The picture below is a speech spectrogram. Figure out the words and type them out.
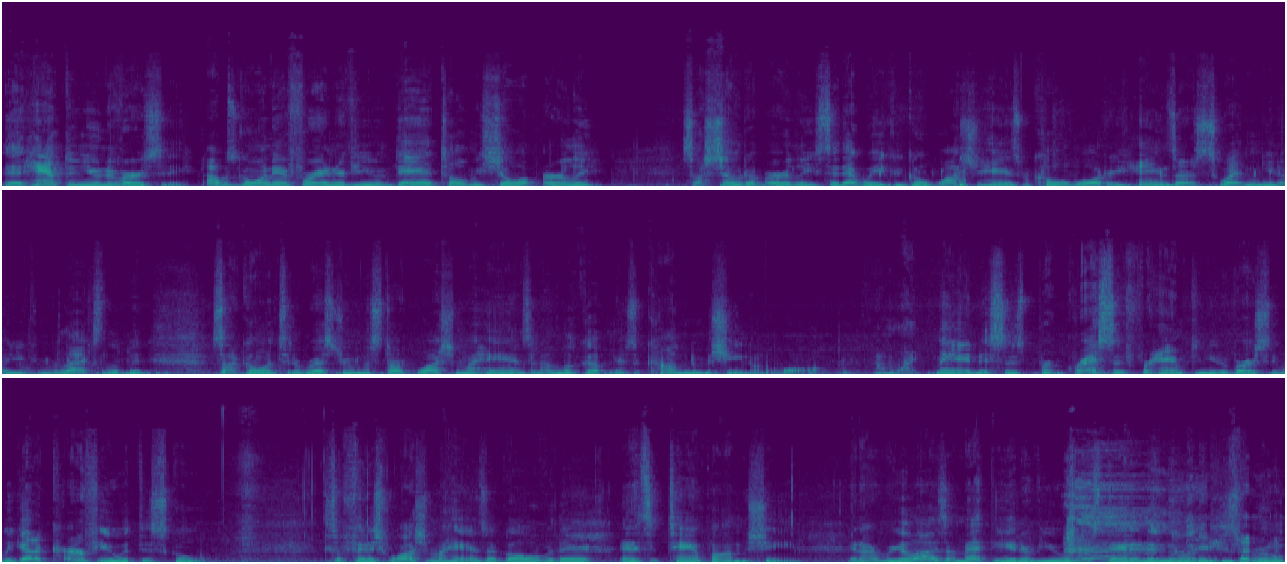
at Hampton University, I was going in for an interview. Dad told me show up early. So I showed up early. Said that way you could go wash your hands with cold water. Your hands aren't sweating. You know, you can relax a little bit. So I go into the restroom and start washing my hands. And I look up and there's a condom machine on the wall. I'm like, man, this is progressive for Hampton University. We got a curfew at this school. So finish washing my hands. I go over there and it's a tampon machine. And I realize I'm at the interview and I'm standing in the ladies' room.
